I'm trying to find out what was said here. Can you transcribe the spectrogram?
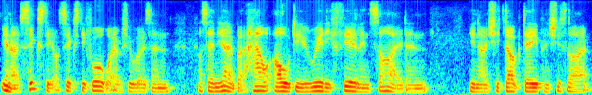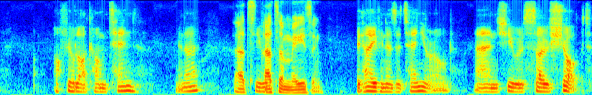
you know, 60 or 64, whatever she was. And I said, yeah, but how old do you really feel inside? And, you know, she dug deep and she's like, I feel like I'm 10, you know? That's, she that's amazing. Behaving as a 10 year old. And she was so shocked.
